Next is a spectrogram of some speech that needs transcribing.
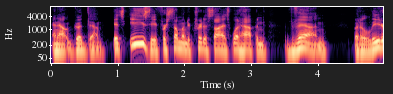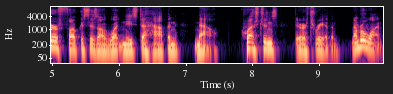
and outgood them. It's easy for someone to criticize what happened then, but a leader focuses on what needs to happen now. Questions, there are three of them. Number one,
